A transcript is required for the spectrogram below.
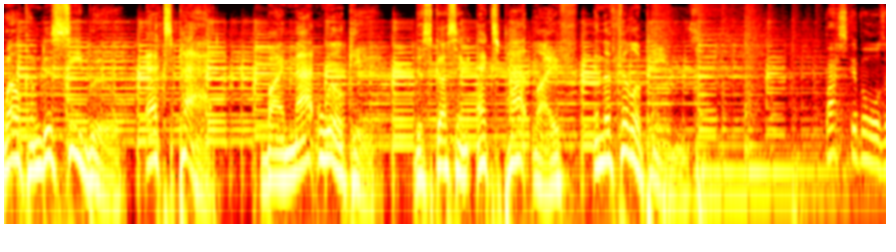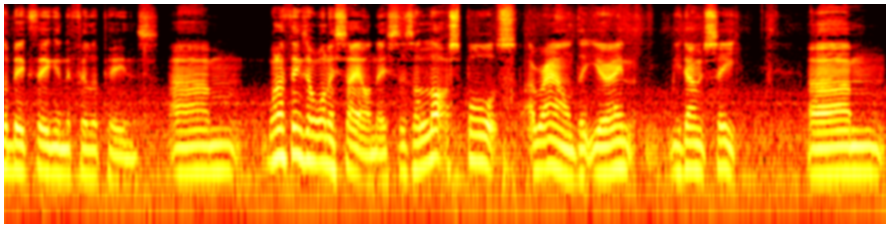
Welcome to Cebu Expat by Matt Wilkie, discussing expat life in the Philippines. Basketball's a big thing in the Philippines. Um, one of the things I want to say on this, there's a lot of sports around that you ain't, you don't see. Um,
